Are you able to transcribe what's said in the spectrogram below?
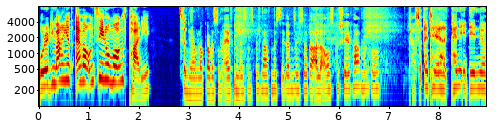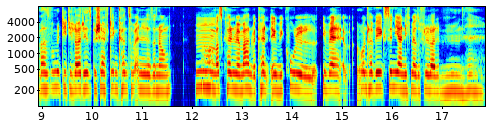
oder die machen jetzt einfach um 10 Uhr morgens Party. Die haben locker bis um elf mindestens geschlafen, bis die dann sich so da alle ausgeschält haben und so. Ich glaube so, RTL hat keine Ideen mehr, was, womit die die Leute jetzt beschäftigen können zum Ende der Sendung. Hm, Ja. was können wir machen? Wir könnten irgendwie cool Event unterwegs, sind ja nicht mehr so viele Leute. Hm.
